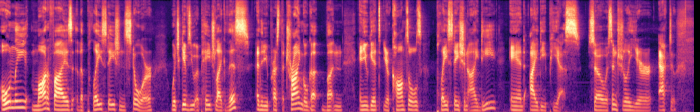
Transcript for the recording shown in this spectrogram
only modifies the PlayStation Store, which gives you a page like this, and then you press the triangle button, and you get your console's PlayStation ID and IDPS. So essentially, your active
